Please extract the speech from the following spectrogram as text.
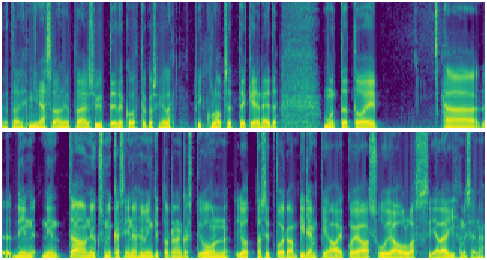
jotain, minä saan jotain syytteitä kohta, kun siellä pikkulapset tekee näitä. Mutta toi, Ää, niin, niin tämä on yksi, mikä siinä hyvinkin todennäköisesti on, jotta sit voidaan pidempiä aikoja asua ja olla siellä ihmisenä.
